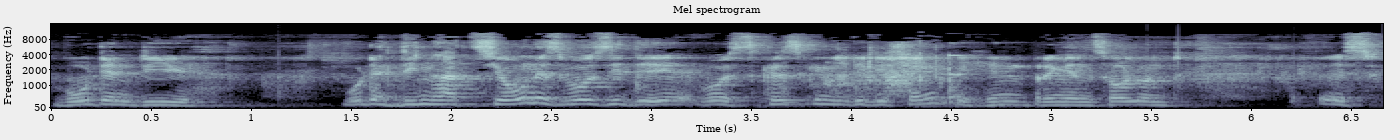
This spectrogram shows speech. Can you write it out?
wo denn die, wo denn die Nation ist, wo sie die, wo das Christkindl die Geschenke hinbringen soll und es,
